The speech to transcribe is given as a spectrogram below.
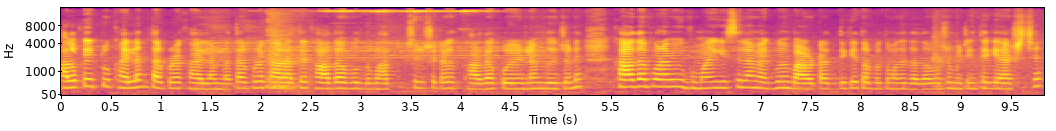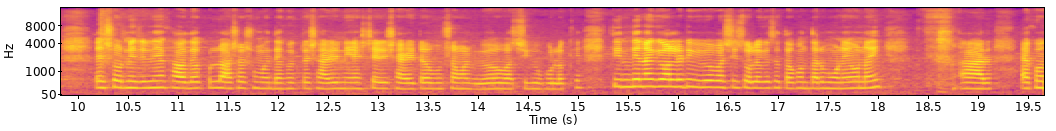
হালকা একটু খাইলাম, তারপরে খাইলাম না। তারপরে রাতে খাওয়া দাওয়া বলতো ভাত ছিল, সেটা খাওয়া দাওয়া করে নিলাম দুজনে খাওয়া দাওয়ার পর আমি ঘুমাই গেছিলাম একদম বারোটার দিকে, তারপর তোমাদের দাদা অবশ্য মিটিং থেকে আসছে। এসে নিজে নিয়ে খাওয়া দাওয়া করল, আসার সময় দেখো একটা শাড়ি নিয়ে আসছে, এই শাড়িটা অবশ্য আমার বিবাহবার্ষিকী উপলক্ষে। তিন দিন আগে অলরেডি বিবাহবার্ষিকী চলে গেছে, তখন তার মনেও নাই। আর এখন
